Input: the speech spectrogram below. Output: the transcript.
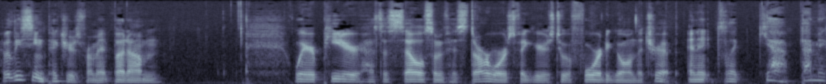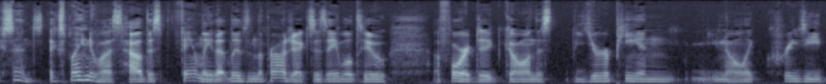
I've at least seen pictures from it, but um, where Peter has to sell some of his Star Wars figures to afford to go on the trip, and it's like, yeah, that makes sense. Explain to us how this family that lives in the projects is able to afford to go on this European, you know, like crazy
